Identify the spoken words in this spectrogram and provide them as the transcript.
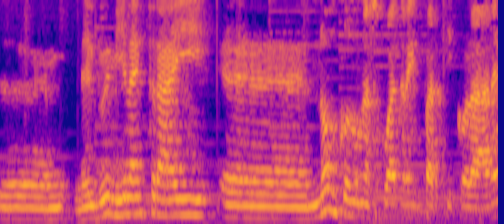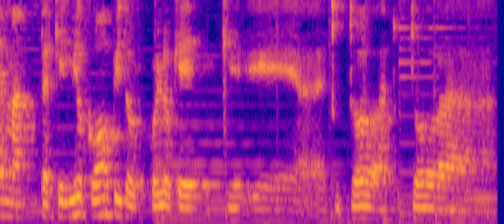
eh, nel 2000 entrai eh, non con una squadra in particolare, ma perché il mio compito, quello che, che eh, tuttora, tuttora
